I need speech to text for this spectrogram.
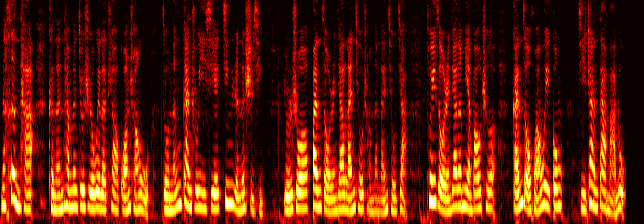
那恨他可能他们就是为了跳广场舞，总能干出一些惊人的事情，比如说搬走人家篮球场的篮球架，推走人家的面包车，赶走环卫工，挤占大马路。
